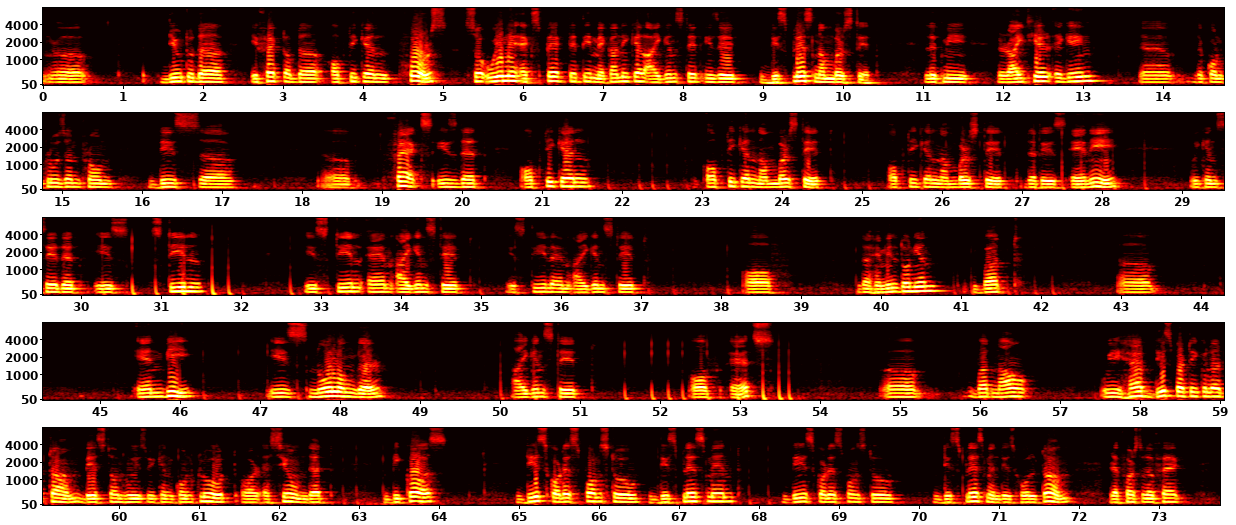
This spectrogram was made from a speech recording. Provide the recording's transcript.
uh, due to the effect of the optical force so we may expect that the mechanical eigenstate is a displaced number state. Let me write here again uh, the conclusion from this uh, uh, facts is that optical optical number state optical number state that is Na we can say that is still is still an eigenstate is still an eigenstate of the Hamiltonian but uh, NB is no longer eigenstate of H uh, but now we have this particular term based on which we can conclude or assume that because this corresponds to displacement this corresponds to displacement this whole term refers to the fact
